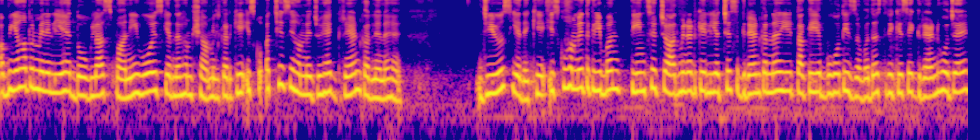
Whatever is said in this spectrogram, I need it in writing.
अब यहाँ पर मैंने लिए हैं दो गिलास पानी। वो इसके अंदर हम शामिल करके इसको अच्छे से हमने जो है ग्रैंड कर लेना है। जीवस ये देखिए, इसको हमने तकरीबन तीन से चार मिनट के लिए अच्छे से ग्रैंड करना है ये, ताकि ये बहुत ही ज़बरदस्त तरीके से ग्रैंड हो जाए।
